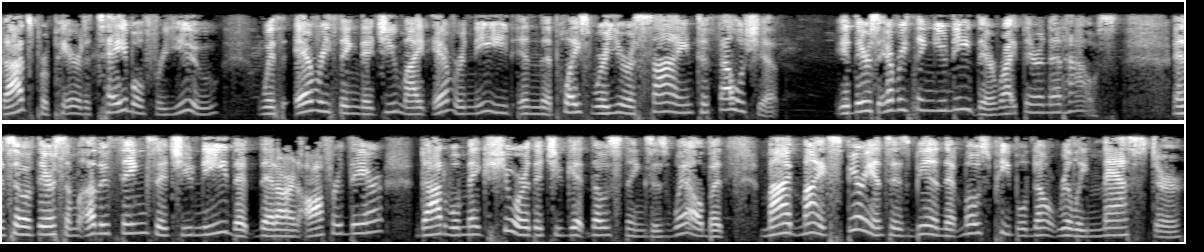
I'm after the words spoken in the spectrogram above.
God's prepared a table for you with everything that you might ever need in the place where you're assigned to fellowship. There's everything you need there, right there in that house. And so if there's some other things that you need that, that aren't offered there, God will make sure that you get those things as well. But my, my experience has been that most people don't really master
